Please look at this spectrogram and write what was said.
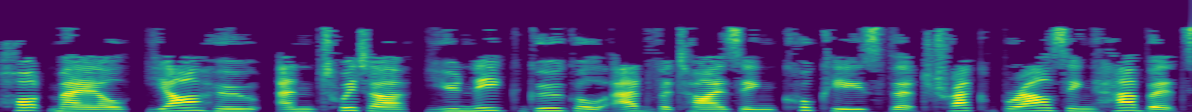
Hotmail, Yahoo, and Twitter, unique Google advertising cookies that track browsing habits,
